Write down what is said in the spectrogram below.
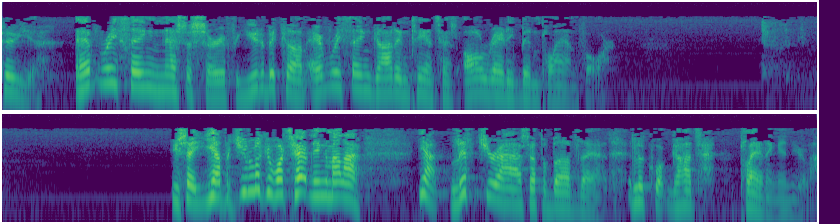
to you. Everything necessary for you to become everything God intends has already been planned for. You say, yeah, but you look at what's happening in my life. Yeah, lift your eyes up above that and look what God's planning in your life.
